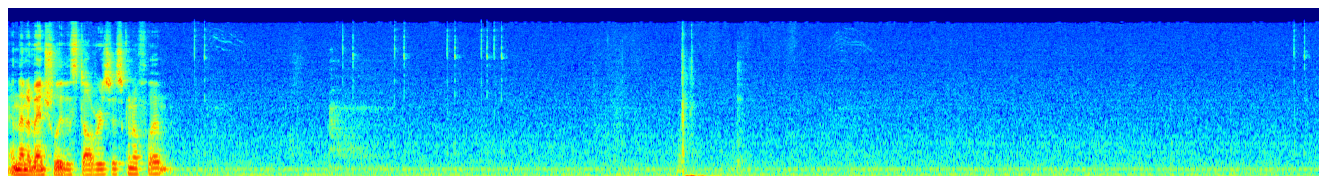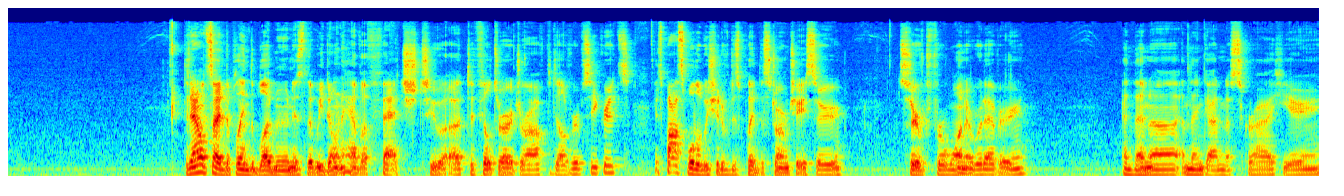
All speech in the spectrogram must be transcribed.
And then eventually this Delver is just going to flip. The downside to playing the Blood Moon is that we don't have a fetch to uh, to filter our draw off the Delver of Secrets. It's possible that we should have just played the Storm Chaser, served for one or whatever, and then uh, and then gotten a Scry here.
